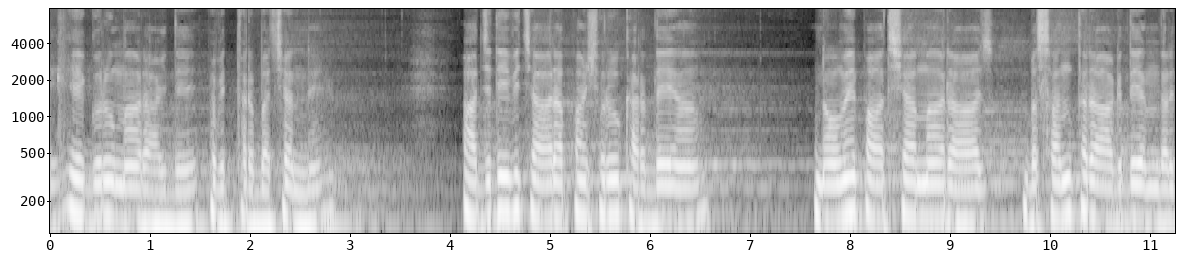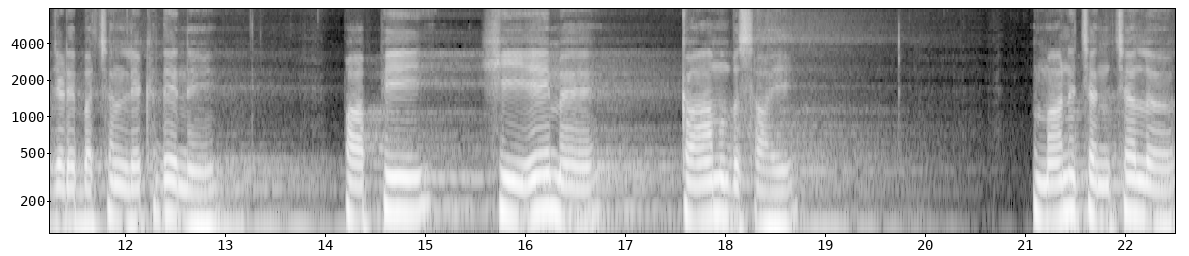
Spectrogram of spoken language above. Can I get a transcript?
ਹੈ ਇਹ ਗੁਰੂ ਮਹਾਰਾਜ ਦੇ ਪਵਿੱਤਰ ਬਚਨ ਨੇ। ਅੱਜ ਦੀ ਵਿਚਾਰ ਆਪਾਂ ਸ਼ੁਰੂ ਕਰਦੇ ਹਾਂ ਨੌਵੇਂ ਪਾਤਸ਼ਾਹ ਮਹਾਰਾਜ ਬਸੰਤ ਰਾਗ ਦੇ ਅੰਦਰ ਜਿਹੜੇ ਬਚਨ ਲਿਖਦੇ ਨੇ, ਪਾਪੀ ਹੀਏ ਮੈਂ, ਕਾਮ ਬਸਾਏ। ਮਨ ਚੰਚਲ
